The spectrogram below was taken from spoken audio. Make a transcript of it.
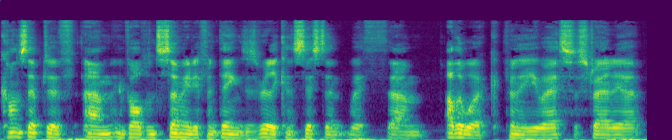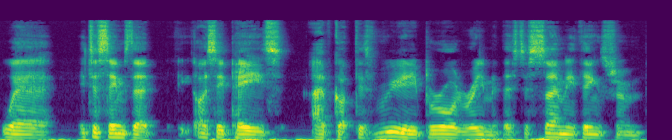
concept of um, involved in so many different things is really consistent with um, other work from the US, Australia, where it just seems that ICPs have got this really broad remit. There's just so many things from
